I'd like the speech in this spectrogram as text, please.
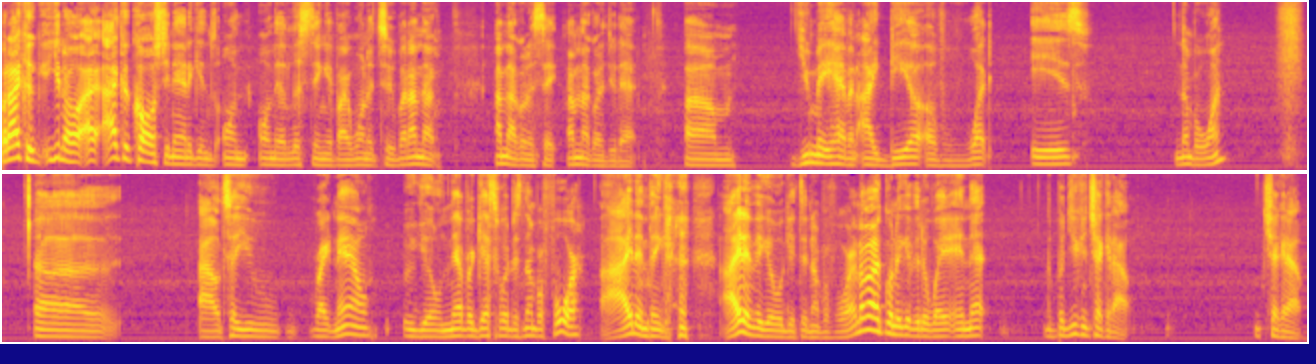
but I could, you know, I, I could call shenanigans on on their listing if I wanted to, but I'm not. I'm not going to say. I'm not going to do that. Um, you may have an idea of what is number one. Uh, I'll tell you right now. You'll never guess what is number four. I didn't think. I didn't think it would get to number four, and I'm not going to give it away. And that, but you can check it out. Check it out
